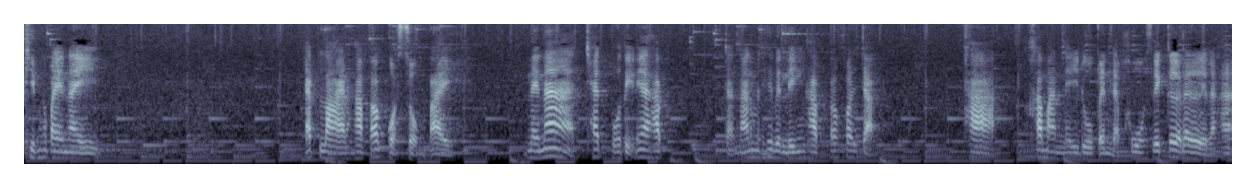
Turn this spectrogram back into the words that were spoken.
พิมพ์เข้าไปในแอปไลน์นะครับ ก็กดส่งไปในหน้าแชทปกติเนี่ยครับ จากนั้นมันที่เป็นลิงก์ครับ ก็จะพาเข้ามาในดูเป็นแบบโฮสติกเกอร์ได้เลยนะฮะ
